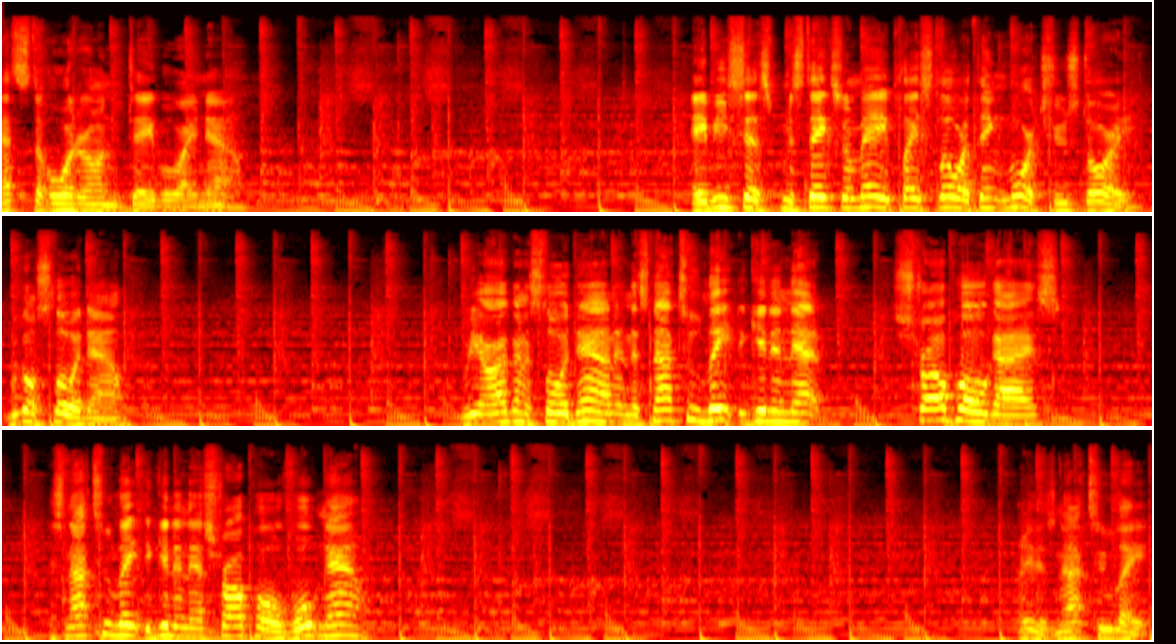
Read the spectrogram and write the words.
That's the order on the table right now. AB says mistakes were made, play slower, think more. True story. We're gonna slow it down. We are gonna slow it down, and it's not too late to get in that straw poll, guys. It's not too late to get in that straw poll. Vote now. It is not too late.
